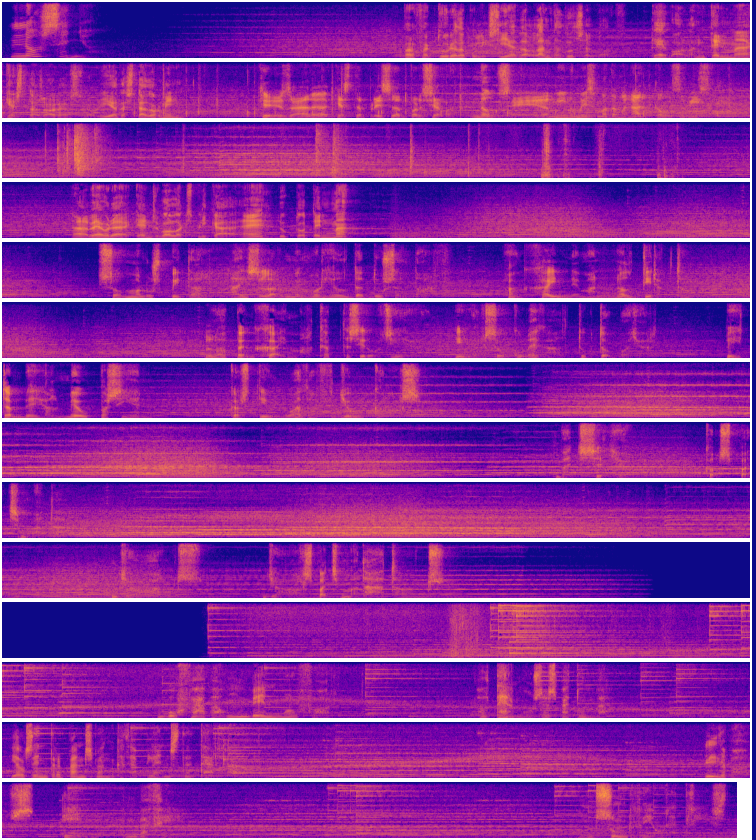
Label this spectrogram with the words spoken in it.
No, senyor. Prefectura de policia de Landa Düsseldorf. Què vol? Entén-me a aquestes hores. Hauria d'estar dormint. Què és ara aquesta pressa per xerrar? No ho sé, a mi només m'ha demanat que els avisi. A veure, què ens vol explicar, eh, doctor Tenma? Som a l'hospital Eisler Memorial de Düsseldorf. En Heinemann, el director, L'Oppenheim, el cap de cirurgia, i el seu col·lega, el doctor Boyer. I també el meu pacient, que es diu Adolf Junkers. Ser jo que els vaig matar. Jo els... jo els vaig matar a tots. Bufava un vent molt fort. El termos es va tombar i els entrepans van quedar plens de terra. Llavors, ell em va fer un somriure trist.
